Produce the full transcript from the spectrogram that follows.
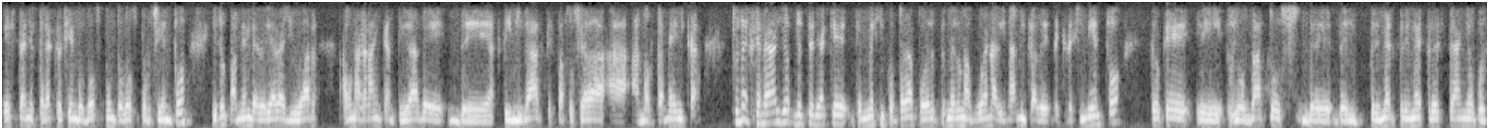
este año estaría creciendo 2.2% y eso también debería de ayudar a una gran cantidad de, actividad que está asociada a, Norteamérica. Entonces, en general, yo, yo diría que, que en México todavía poder tener una buena dinámica de crecimiento creo que eh, los datos del primer trimestre de este año pues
